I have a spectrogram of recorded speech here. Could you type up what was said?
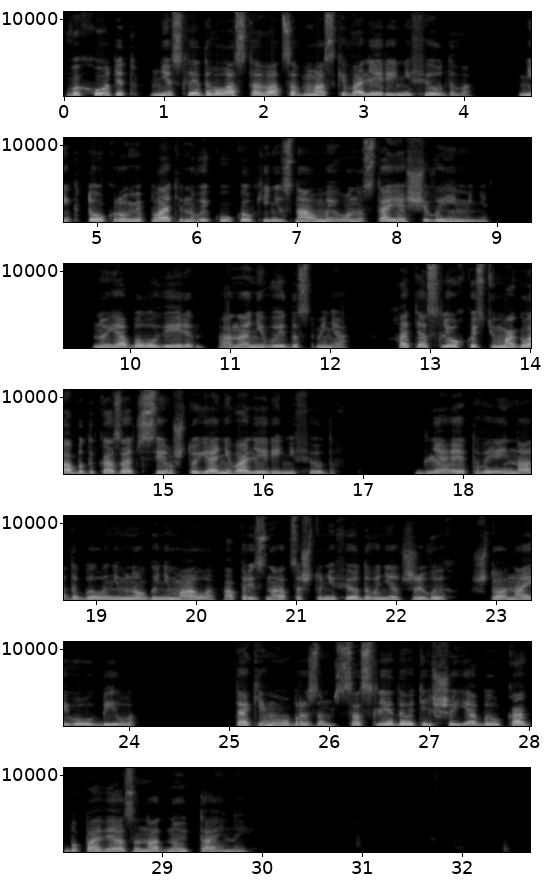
Выходит, мне следовало оставаться в маске Валерии Нефедова. Никто, кроме платиновой куколки, не знал моего настоящего имени. Но я был уверен, она не выдаст меня, хотя с легкостью могла бы доказать всем, что я не Валерий Нефедов. Для этого ей надо было ни много ни мало, а признаться, что Нефедова нет живых, что она его убила. Таким образом, со следовательшей я был как бы повязан одной тайной.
